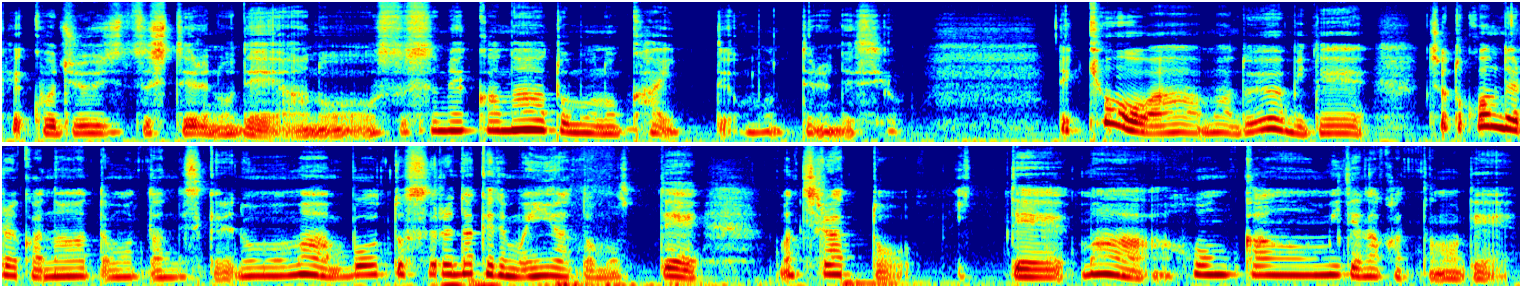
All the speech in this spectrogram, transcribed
結構充実してるので、あの、おすすめかなと思うの会って思ってるんですよ。で、今日は、まあ土曜日で、ちょっと混んでるかなと思ったんですけれども、まあ、ぼーっとするだけでもいいやと思って、まあ、ちらっと行って、まあ、本館を見てなかったので、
